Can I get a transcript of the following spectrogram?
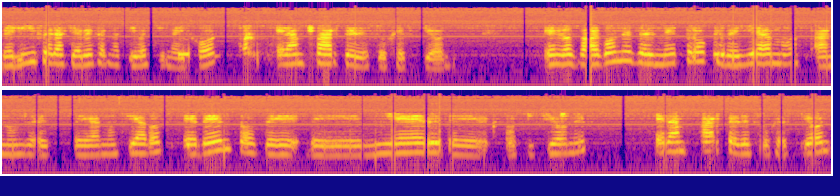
melíferas y abejas nativas chinaijon, eran parte de su gestión. En los vagones del metro que veíamos este, anunciados eventos de, de miel, de exposiciones, eran parte de su gestión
